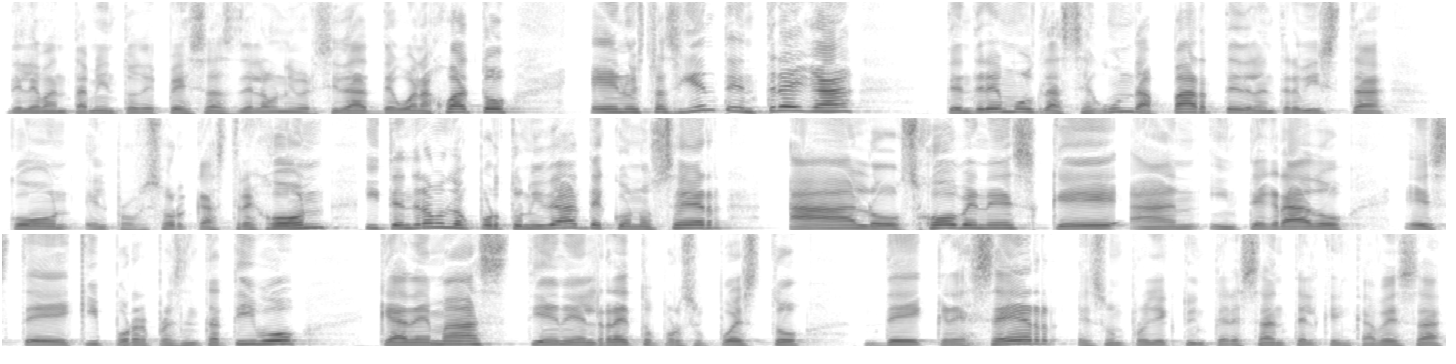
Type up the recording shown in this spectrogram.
de levantamiento de pesas de la Universidad de Guanajuato. En nuestra siguiente entrega tendremos la segunda parte de la entrevista con el profesor Castrejón y tendremos la oportunidad de conocer a los jóvenes que han integrado este equipo representativo, que además tiene el reto, por supuesto, de crecer. Es un proyecto interesante el que encabeza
